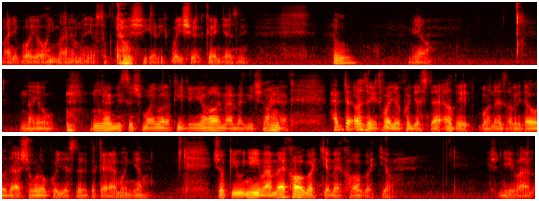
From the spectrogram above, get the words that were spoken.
annyiból jó, hogy már nem nagyon szoktam sírni, vagyis könnyezni. Hú, ja. Na jó, meg biztos majd valaki jaj, mert meg is anyád. Hát de azért vagyok, hogy ezt el, azért van ez a videózásolok, hogy ezt ezeket elmondjam. És aki úgy nyilván meghallgatja, meghallgatja. És nyilván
